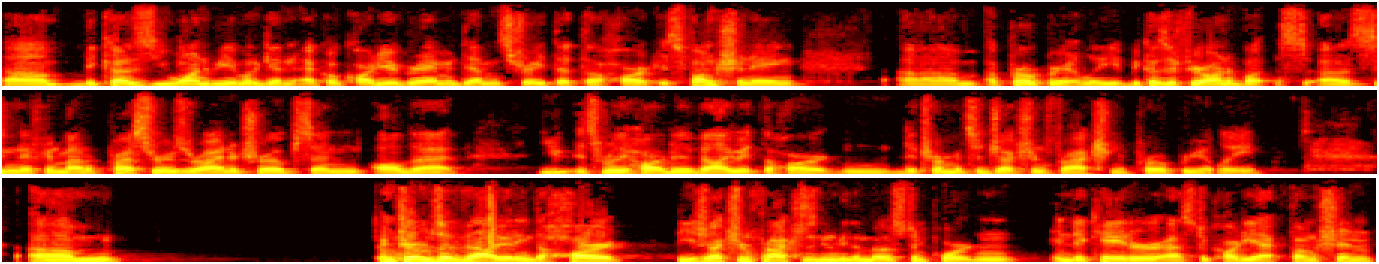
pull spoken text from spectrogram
um, because you want to be able to get an echocardiogram and demonstrate that the heart is functioning um, appropriately. Because if you're on a, a, significant amount of pressors or inotropes and all that, you, it's really hard to evaluate the heart and determine its ejection fraction appropriately. Um, in terms of evaluating the heart, the ejection fraction is going to be the most important indicator as to cardiac function.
